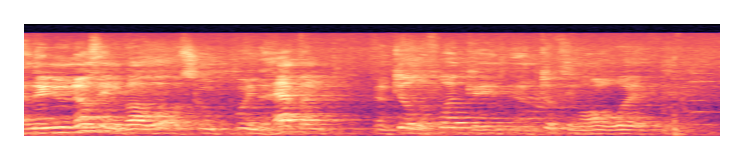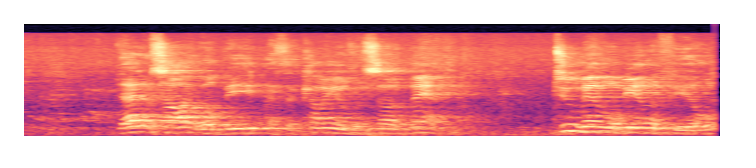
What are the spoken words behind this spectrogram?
And they knew nothing about what was going to happen until the flood came and took them all away. That is how it will be at the coming of the Son of Man. Two men will be in the field,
